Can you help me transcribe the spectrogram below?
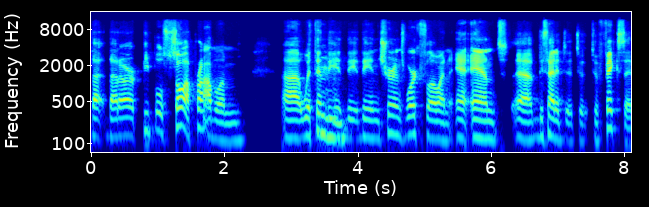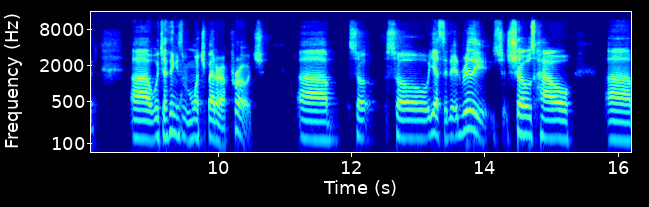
that, that are people saw a problem uh, within mm-hmm. the, the, the insurance workflow and and uh, decided to, to to fix it uh, which I think is a much better approach. Uh, so, so yes, it, it really sh- shows how uh,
